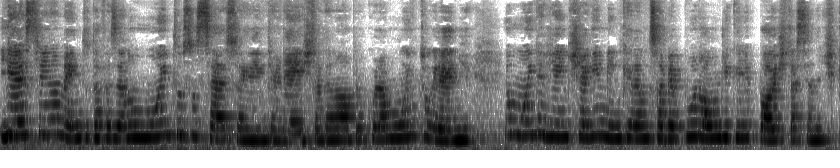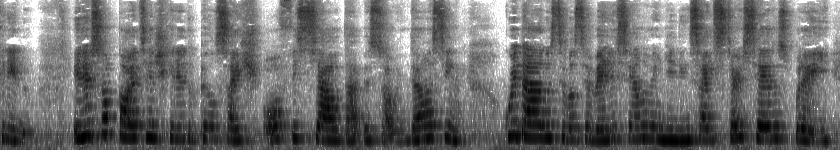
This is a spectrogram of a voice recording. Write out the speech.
E esse treinamento tá fazendo muito sucesso aí na internet, tá tendo uma procura muito grande e muita gente chega em mim querendo saber por onde que ele pode estar sendo adquirido. Ele só pode ser adquirido pelo site oficial, tá, pessoal? Então, assim, Cuidado se você vê ele sendo vendido em sites terceiros por aí.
